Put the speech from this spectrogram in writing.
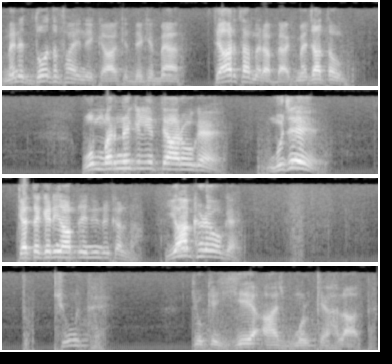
میں نے دو دفعہ انہیں کہا کہ دیکھیں، میں تیار تھا میرا بیگ، میں جاتا ہوں۔ وہ مرنے کے لیے تیار ہو گئے۔ مجھے کہتے کہ نہیں، آپ نے نہیں نکلنا۔ یہاں کھڑے ہو گئے۔ تو کیوں تھے؟ کیونکہ یہ آج ملک کے حالات ہیں۔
